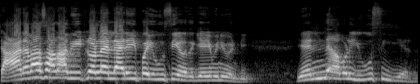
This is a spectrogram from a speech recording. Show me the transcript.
ഷാനവാസാണ് ആ വീട്ടിലുള്ള എല്ലാവരെയും ഇപ്പോൾ യൂസ് ചെയ്യണത് ഗെയിമിന് വേണ്ടി. എന്നെ അവൾ യൂസ് ചെയ്യുകയാണ്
